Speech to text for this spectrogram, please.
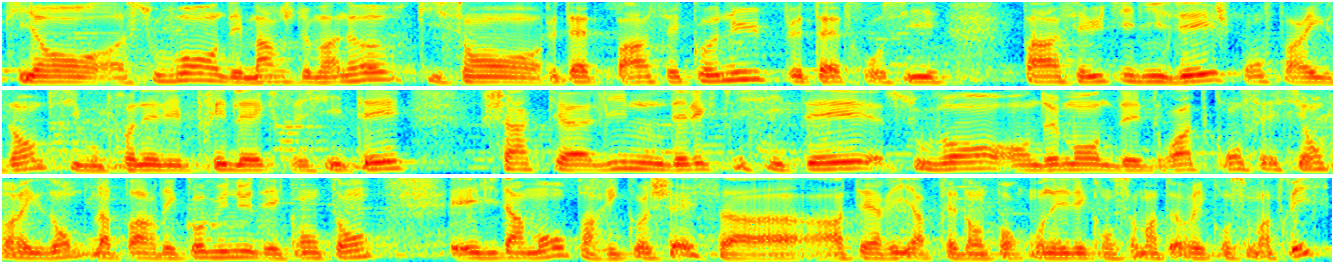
qui ont souvent des marges de manœuvre qui sont peut-être pas assez connues, peut-être aussi pas assez utilisées. Je pense par exemple, si vous prenez les prix de l'électricité, chaque ligne d'électricité, souvent on demande des droits de concession par exemple de la part des communes et des cantons. évidemment, par ricochet, ça atterrit après dans le porte-monnaie des consommateurs et consommatrices.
